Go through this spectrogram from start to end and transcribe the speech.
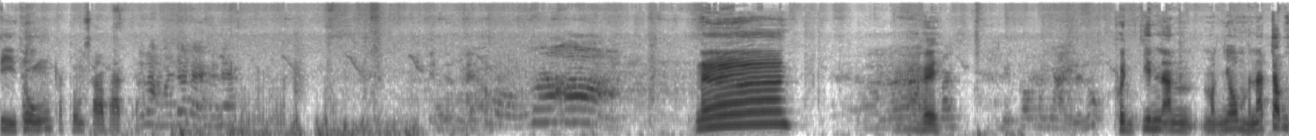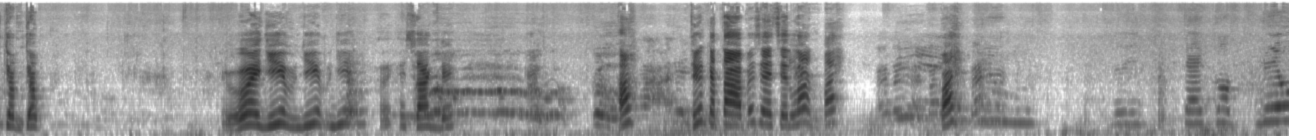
บริษัทเกียรติสำเนาไปเบิ่งด้วยอันทุ่งใหญ่ก็เอามาสี่ถุงกับถุงสาวพัดจ้ะหนึ่งเฮ้ยเพิ่นกินอันหมักย่อมหั่นนะจมจมจมเอ้ยยิ้มยิ้มยิ้มเอ้ยสั่งเด้อะถือกระตาไปใส่เสร็จแล้วไป ไปใจกบเร็ว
